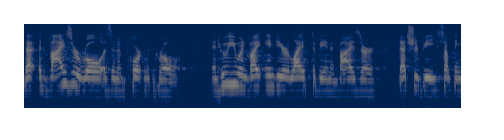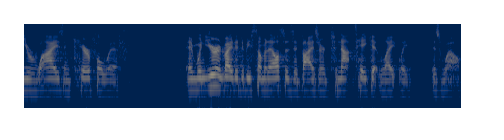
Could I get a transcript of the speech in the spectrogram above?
That advisor role is an important role. And who you invite into your life to be an advisor, that should be something you're wise and careful with and when you're invited to be someone else's advisor, to not take it lightly as well.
